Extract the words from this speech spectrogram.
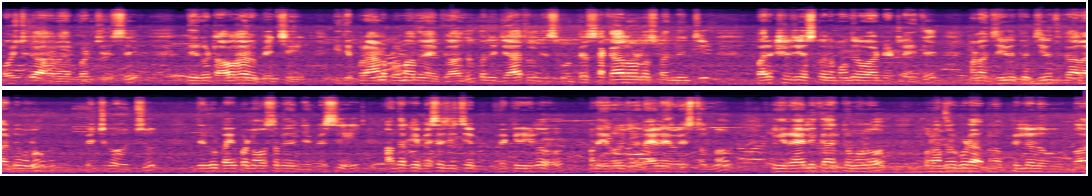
పౌష్టికాహారం ఏర్పాటు చేసి దీని గురించి అవగాహన పెంచి ఇది ప్రాణ ప్రమాదం కాదు కొన్ని జాగ్రత్తలు తీసుకుంటే సకాలంలో స్పందించి పరీక్షలు చేసుకుని మందులు వాడినట్లయితే మన జీవిత జీవిత కాలాన్ని మనం పెంచుకోవచ్చు. దీని గురించి భయపడిన అవసరం లేదని చెప్పేసి అందరికీ మెసేజ్ ఇచ్చే ప్రక్రియలో మనం ఈరోజు ర్యాలీ నిర్వహిస్తున్నాం. ఈ ర్యాలీ కార్యక్రమంలో మనందరం కూడా మన పిల్లలు మా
